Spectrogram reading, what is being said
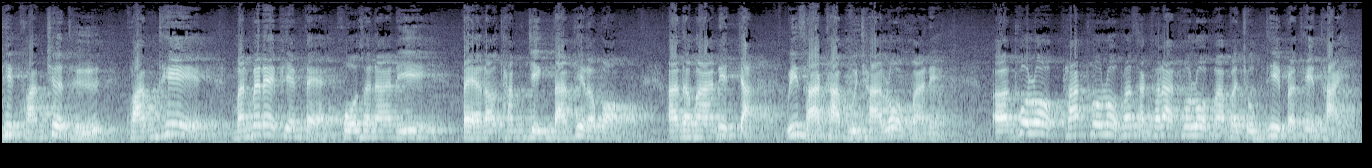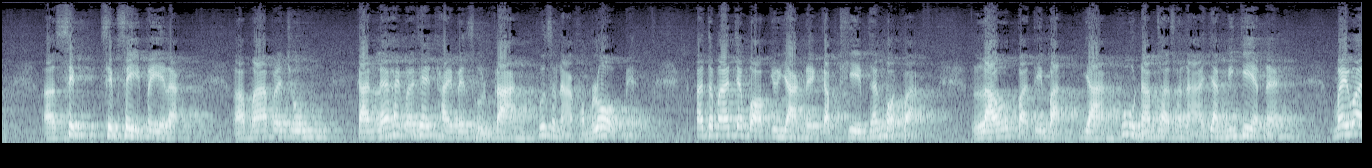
ที่ความเชื่อถือ ความเท่มันไม่ได้เพียงแต่โฆษณาดี แต่เราทำจริงตามที่เราบอกอาตมาเนี่ยจัดวิสาขาบูชาโลกมาเนี่ย ทั่วโลกพระทั่วโลกพระสังฆราชทั่วโลกมาประชุมที่ประเทศไทยสิบสิบสี่ปีแล้วมาประชุมกันแล้วให้ประเทศไทยเป็นศูนย์กลางพุทธศาสนาของโลกเนี่ยอาตมาจะบอกอยู่อย่างหนึ่งกับทีมทั้งหมดว่า เราปฏิบัติอย่างผู้นำศาสนาอย่างมีเกียรตินะไม่ว่า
